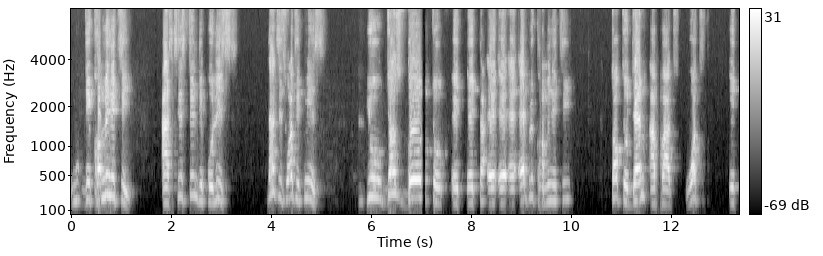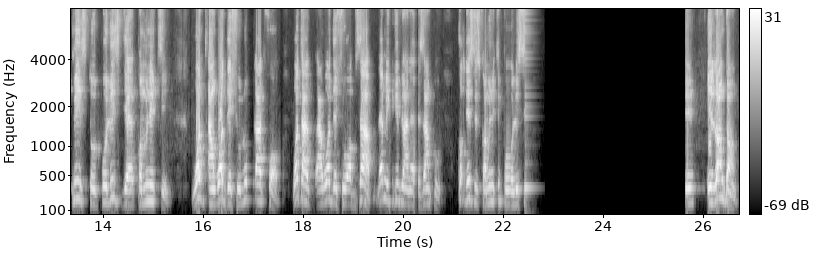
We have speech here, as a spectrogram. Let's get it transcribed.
the community assisting the police. That is what it means. You just go to a, a, a, every community, talk to them about what it means to police their community, what and what they should look out for what are, are what they should observe. Let me give you an example. This is community policing. In, in London,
